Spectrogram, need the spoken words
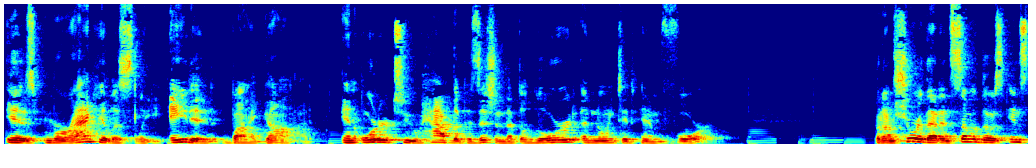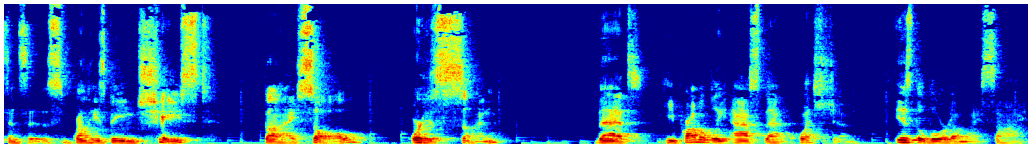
is miraculously aided by God in order to have the position that the Lord anointed him for. But I'm sure that in some of those instances, while he's being chased by Saul or his son, that he probably asked that question Is the Lord on my side?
